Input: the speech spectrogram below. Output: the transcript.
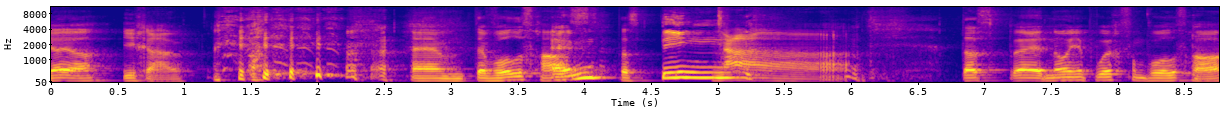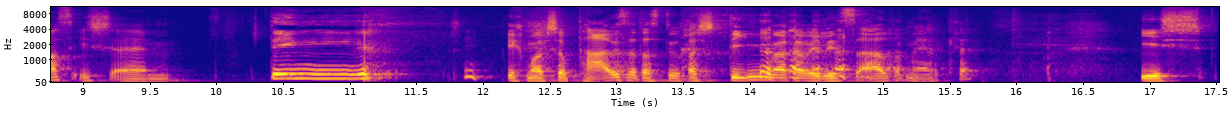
ja, ja ich auch. ähm, der Wolf Haas. Ähm, das Ding! Ah. Das äh, neue Buch von Wolf Haas ist. Ähm, Ding! ich mache schon Pause, dass du kannst Ding machen weil ich es selber merke. Ist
